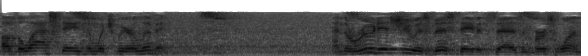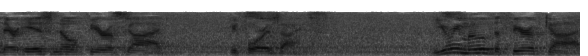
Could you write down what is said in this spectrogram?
of the last days in which we are living. And the root issue is this, David says in verse 1 there is no fear of God before his eyes. You remove the fear of God,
